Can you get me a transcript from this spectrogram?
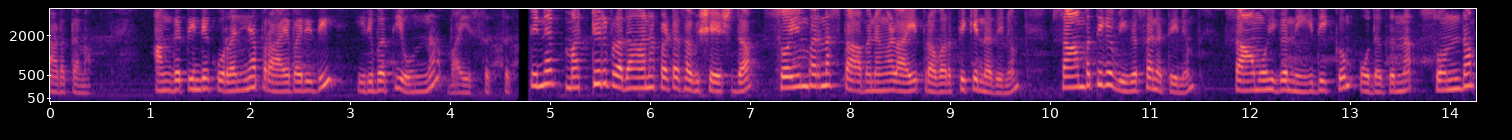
നടത്തണം. അംഗത്തിന്റെ കുറഞ്ഞ പ്രായപരിധി ഇരുപത്തിയൊന്ന് വയസ്സ്. പിന്നെ മറ്റൊരു പ്രധാനപ്പെട്ട സവിശേഷത സ്വയംഭരണ സ്ഥാപനങ്ങളായി പ്രവർത്തിക്കുന്നതിനും സാമ്പത്തിക വികസനത്തിനും സാമൂഹിക നീതിക്കും ഉതകുന്ന സ്വന്തം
